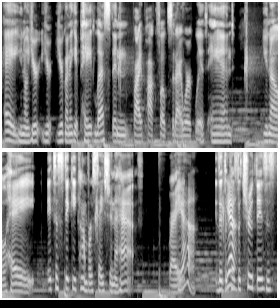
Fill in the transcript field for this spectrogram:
hey, you know, you're you're you're going to get paid less than BIPOC folks that I work with, and you know, hey, it's a sticky conversation to have, right? Yeah. The- because Yeah. the truth is, is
